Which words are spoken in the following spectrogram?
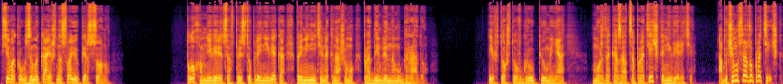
все вокруг замыкаешь на свою персону. Плохо мне верится в преступление века применительно к нашему продымленному граду. И в то, что в группе у меня может оказаться протечка, не верите? А почему сразу протечка?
